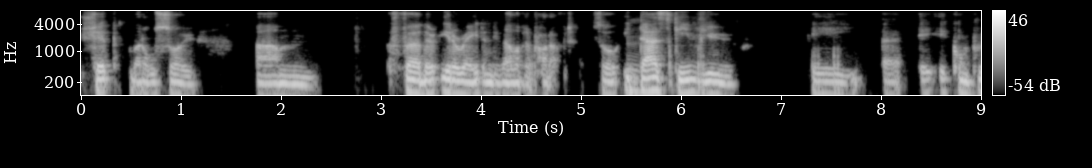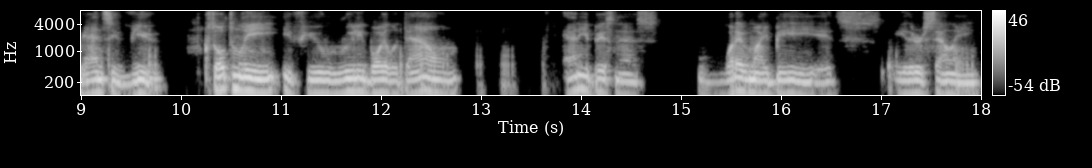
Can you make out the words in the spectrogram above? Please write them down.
ship, but also um, further iterate and develop the product. So it Mm. does give you a, a a a comprehensive view. Because ultimately, if you really boil it down, any business, whatever it might be, it's either selling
